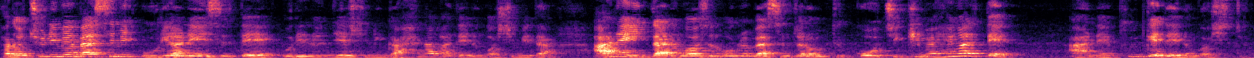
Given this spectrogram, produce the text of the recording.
바로 주님의 말씀이 우리 안에 있을 때 우리는 예수님과 하나가 되는 것입니다. 안에 있다는 것은 오늘 말씀처럼 듣고 지키며 행할 때 안에 품게 되는 것이죠.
